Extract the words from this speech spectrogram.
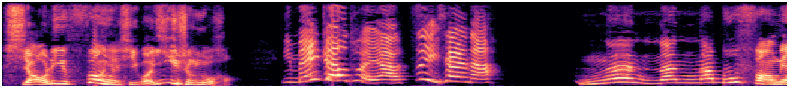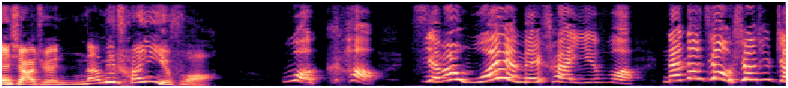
小丽放下西瓜，一声怒吼：“你没长腿呀，自己下来拿！那那那不方便下去，那没穿衣服。”我靠，姐们，我也没穿衣服，难道叫我上去找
